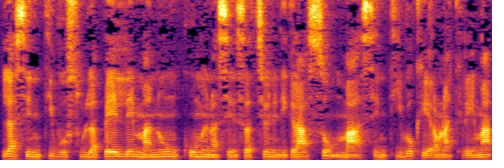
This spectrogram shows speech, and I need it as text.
la sentivo sulla pelle ma non come una sensazione di grasso, ma sentivo che era una crema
